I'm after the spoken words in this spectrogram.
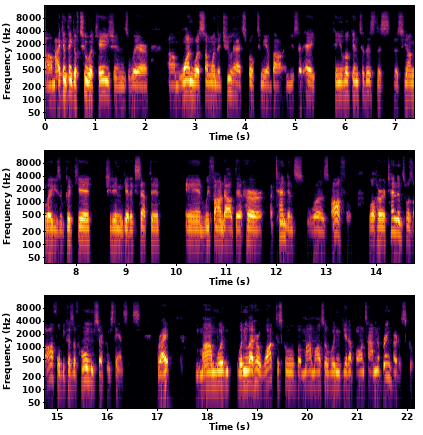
Um, I can think of two occasions where um, one was someone that you had spoke to me about and you said, hey, can you look into this? This, this young lady's a good kid. She didn't get accepted. And we found out that her attendance was awful. Well, her attendance was awful because of home circumstances, right? Mom wouldn't wouldn't let her walk to school, but mom also wouldn't get up on time to bring her to school.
